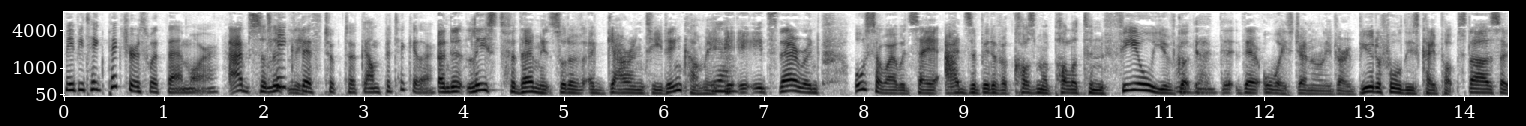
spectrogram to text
maybe take pictures with them or Absolutely. take this tuk-tuk in particular. And at least for them, it's sort of a guaranteed income. It, Yeah. it, it's there. And also, I would say it adds a bit of a cosmopolitan feel. You've got, Mm-hmm. they're- always generally very beautiful, these K pop stars. So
